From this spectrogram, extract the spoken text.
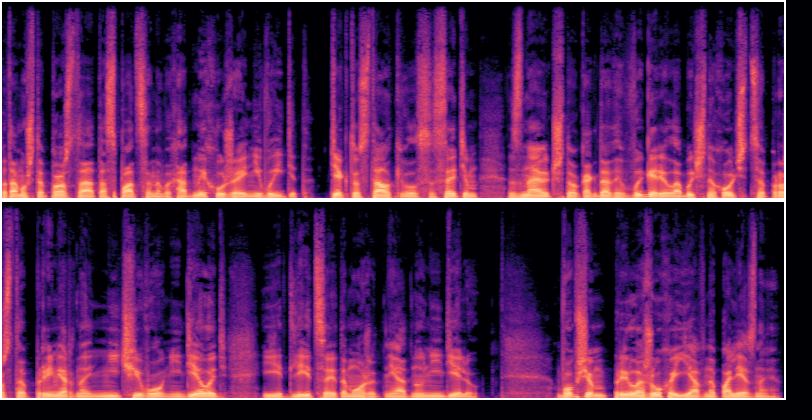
Потому что просто отоспаться на выходных уже не выйдет. Те, кто сталкивался с этим, знают, что когда ты выгорел, обычно хочется просто примерно ничего не делать, и длиться это может не одну неделю. В общем, приложуха явно полезная.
